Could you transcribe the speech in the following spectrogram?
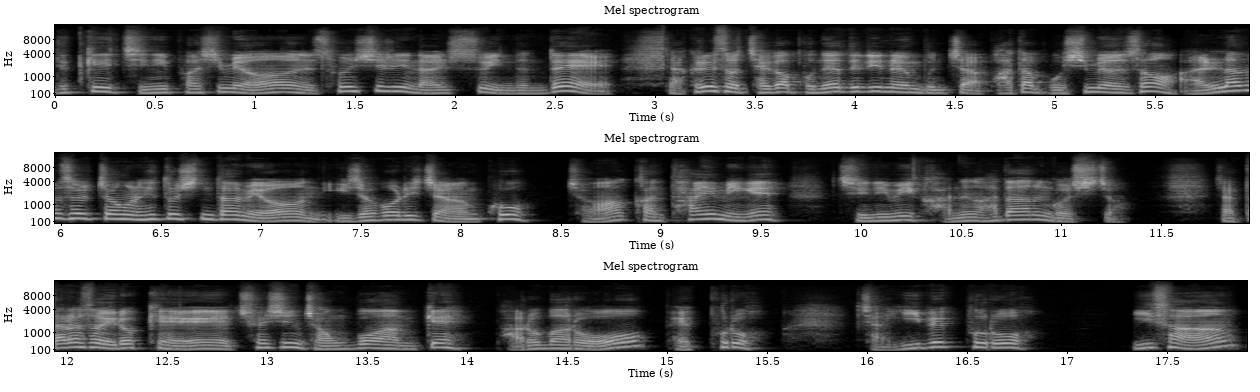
늦게 진입하시면 손실이 날 수 있는데 자 그래서 제가 보내드리는 문자 받아보시면서 알람 설정을 해두신다면 잊어버리지 않고 정확한 타이밍에 진입이 가능하다는 것이죠. 자 따라서 이렇게 최신 정보와 함께 바로바로 100%, 자 200% 이상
